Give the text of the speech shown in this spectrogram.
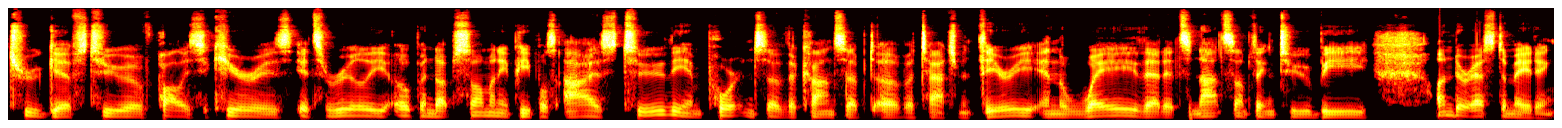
true gifts too of Polysecure is it's really opened up so many people's eyes to the importance of the concept of attachment theory and the way that it's not something to be underestimating.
